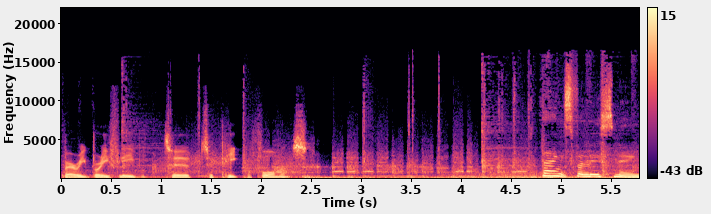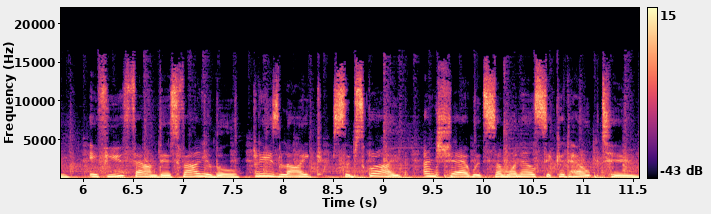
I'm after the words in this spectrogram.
very briefly to, to peak performance. Thanks for listening. If you found this valuable, please like, subscribe, and share with someone else it could help too.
